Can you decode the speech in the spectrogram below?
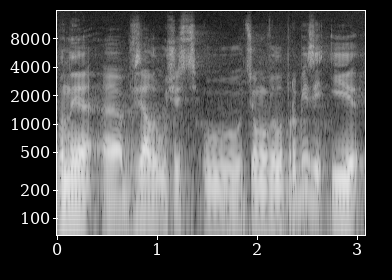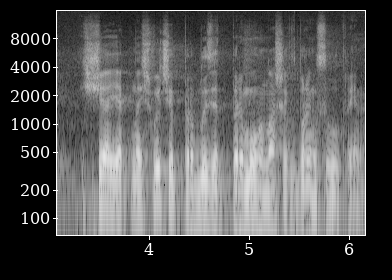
вони е, взяли участь у цьому велопробізі і ще якнайшвидше приблизять перемогу наших збройних сил України.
